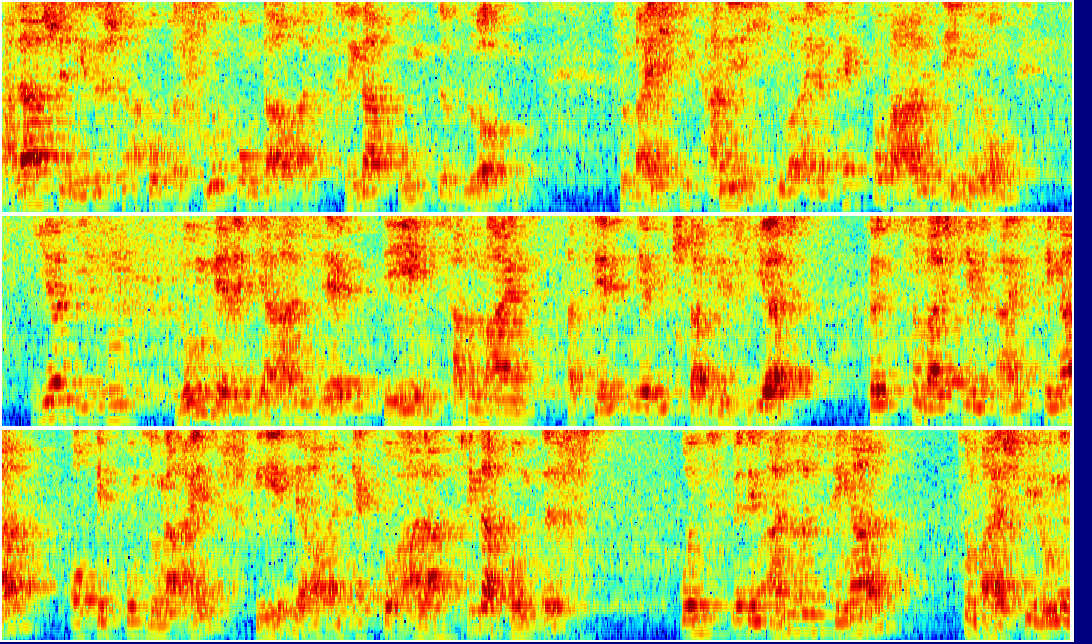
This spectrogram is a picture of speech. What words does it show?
aller chinesischen Akupressurpunkte auch als Triggerpunkte wirken. Zum Beispiel kann ich über eine pektorale Dehnung hier diesen Lungenmeridian sehr gut dehnen. Ich habe meinen Patienten hier gut stabilisiert, könnte zum Beispiel mit einem Finger auf den Punkt Lunge 1 gehen, der auch ein pektoraler Triggerpunkt ist, und mit dem anderen Finger zum Beispiel Lunge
